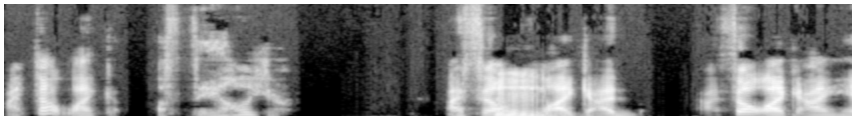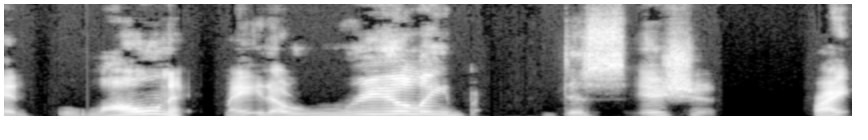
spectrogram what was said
I felt like a failure. I felt mm. like I I felt like I had blown it, made a really bad decision, right?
